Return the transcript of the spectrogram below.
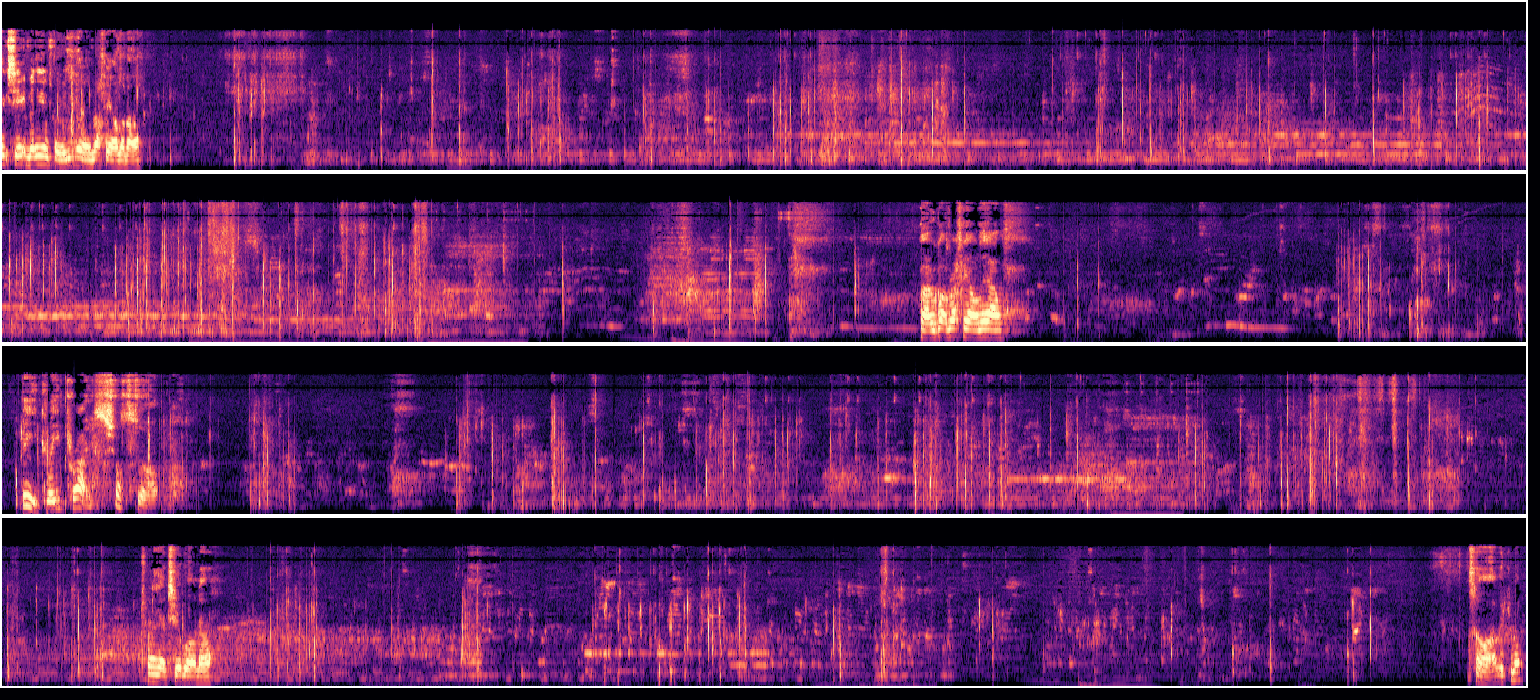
Sixty-eight million for uh, Rafael Nadal. Right, we've got Rafael Leao. B, great price. Shut up. Get Chilwell now. So, uh, we come on.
